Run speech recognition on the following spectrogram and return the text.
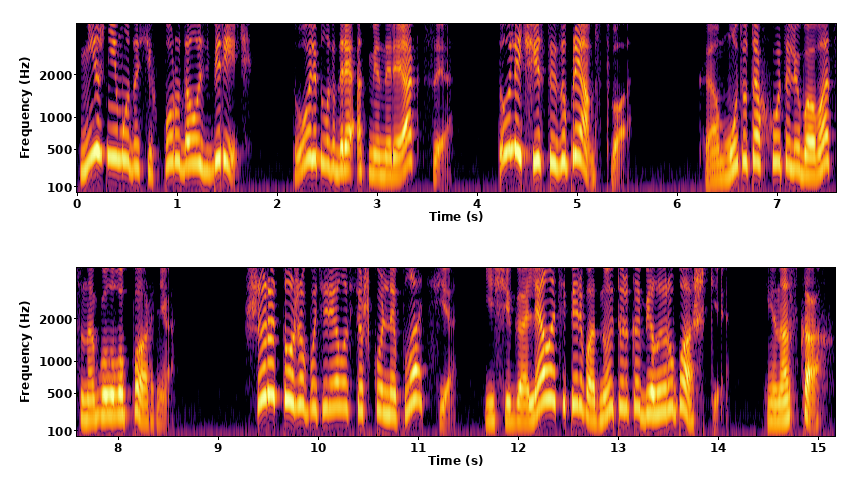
Нижней ему до сих пор удалось беречь, то ли благодаря отмене реакции, то ли чисто из упрямства. Кому тут охота любоваться на голову парня? Шира тоже потеряла все школьное платье и щеголяла теперь в одной только белой рубашке и носках.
